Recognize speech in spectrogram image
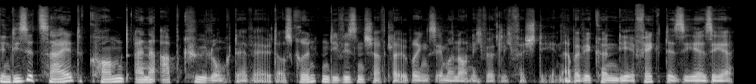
in diese Zeit kommt eine Abkühlung der Welt, aus Gründen, die Wissenschaftler übrigens immer noch nicht wirklich verstehen. Aber wir können die Effekte sehr, sehr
